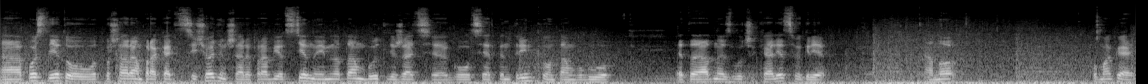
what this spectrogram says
Э, после этого вот по шарам прокатится еще один шар и пробьет стену. И именно там будет лежать э, Gold Serpent Ring, он там в углу. Это одно из лучших колец в игре. Оно помогает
